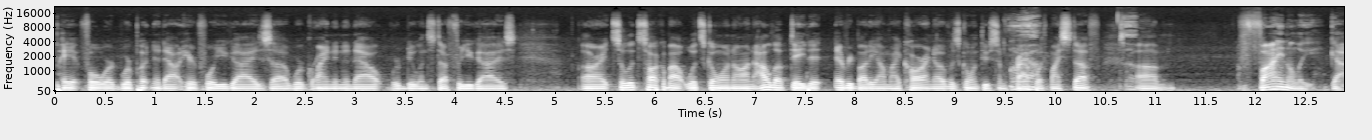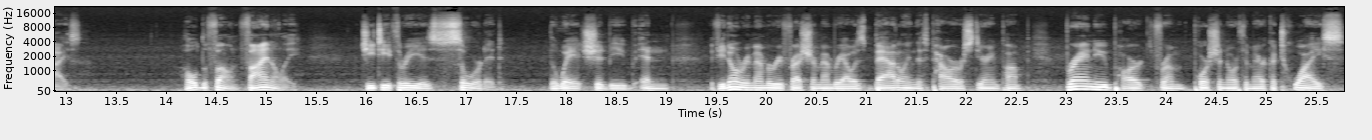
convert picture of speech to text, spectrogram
pay it forward. We're putting it out here for you guys. Uh, we're grinding it out. We're doing stuff for you guys. All right, so let's talk about what's going on. I'll update it. Everybody on my car. I know I was going through some crap yeah. with my stuff. Um, finally, guys, hold the phone. Finally, GT3 is sorted the way it should be. And if you don't remember, refresh your memory. I was battling this power steering pump, brand new part from Porsche North America twice.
